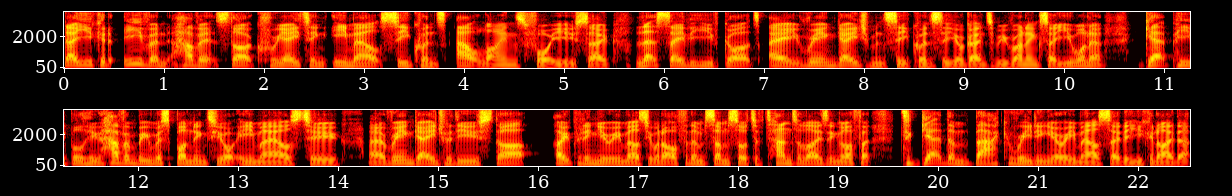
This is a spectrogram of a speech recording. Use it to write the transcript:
Now, you could even have it start creating email sequence outlines for you. So let's say that you've got a re engagement sequence that you're going to be running. So you want to get people who haven't been responding to your emails to uh, re engage with you, start opening your emails, you want to offer them some sort of tantalizing offer to get them back reading your emails so that you can either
